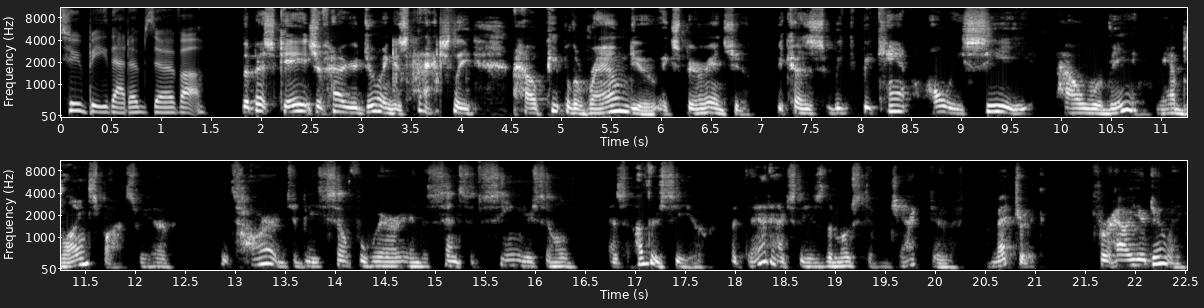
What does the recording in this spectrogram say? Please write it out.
to be that observer. The best gauge of how you're doing is actually how people around you experience you because we, we can't always see how we're being. We have blind spots. We have, it's hard to be self aware in the sense of seeing yourself as others see you. But that actually is the most objective metric for how you're doing.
